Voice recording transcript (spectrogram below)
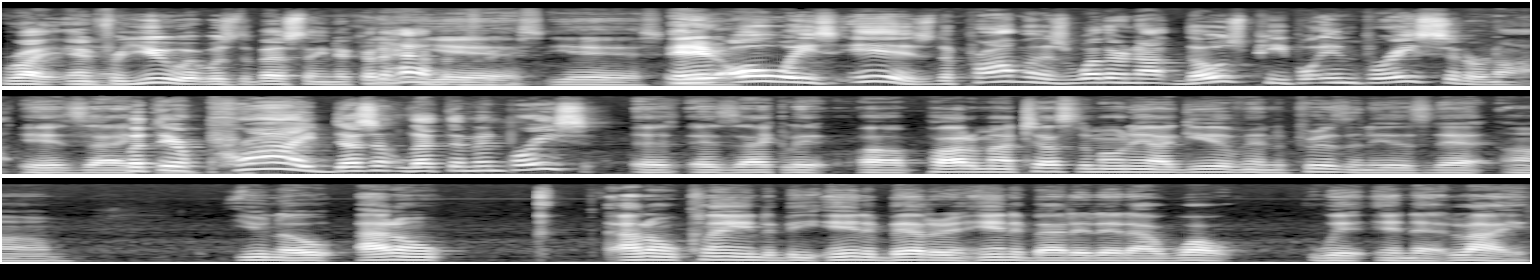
Right. And Yeah. for you it was the best thing that could have happened for you. Yes, yes. And it always is. The problem is whether or not those people embrace it or not. exactly. But their pride doesn't let them embrace it. Exactly. Uh, part of my testimony I give in the prison is that, um, you know, I don't, I don't claim to be any better than anybody that I walk with in that life,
